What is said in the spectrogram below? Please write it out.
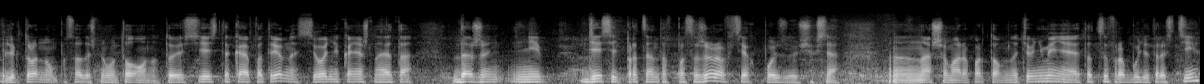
электронному посадочному талону. То есть есть такая потребность. Сегодня, конечно, это даже не 10% пассажиров, всех пользующихся э, нашим аэропортом, но тем не менее эта цифра будет расти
